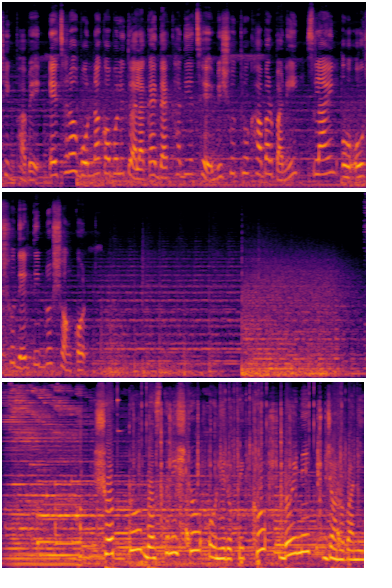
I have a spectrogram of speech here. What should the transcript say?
ঠিকভাবে। এছাড়াও বন্যা কবলিত এলাকায় দেখা দিয়েছে বিশুদ্ধ খাবার পানি স্লাইন ও ঔষধের তীব্র সংকট। সত্য বস্তুনিষ্ঠ ও নিরপেক্ষ দৈনিক জনবাণী।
